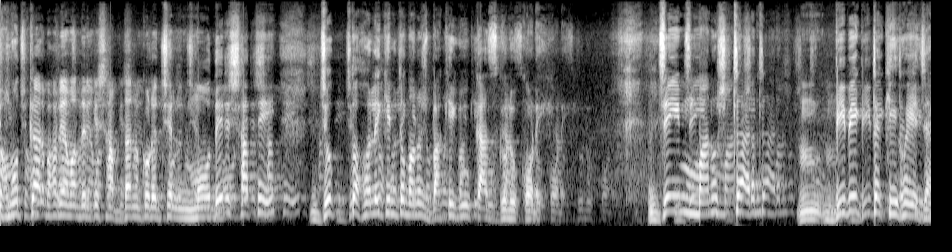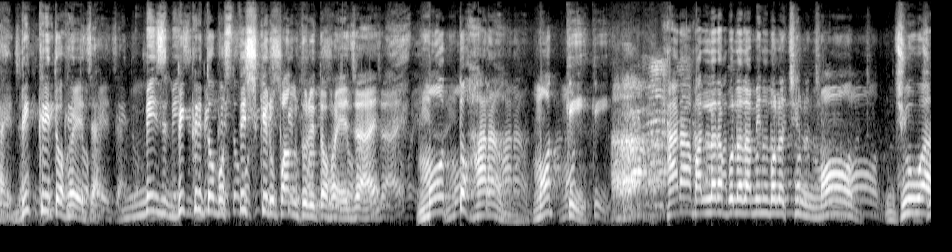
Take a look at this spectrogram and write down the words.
চমৎকার ভাবে আমাদেরকে সাবধান করেছেন? মদের সাথে যুক্ত হলে কিন্তু মানুষ বাকি কাজগুলো করে। যেই মানুষটার বিবেকটা কি হয়ে যায়? বিকৃত হয়ে যায়। বিকৃত মস্তিষ্কে রূপান্তরিত হয়ে যায়। মদ তো হারাম। মদ কি? হারাম। আল্লাহ রাব্বুল আলামিন বলেছেন, মদ, জুয়া,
